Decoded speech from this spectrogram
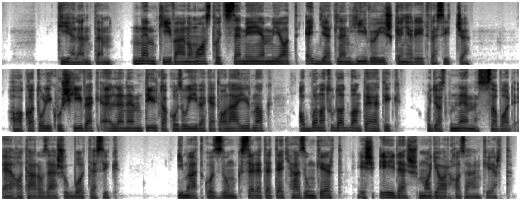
Kijelentem, nem kívánom azt, hogy személyem miatt egyetlen hívő is kenyerét veszítse. Ha a katolikus hívek ellenem tiltakozó éveket aláírnak, abban a tudatban tehetik, hogy azt nem szabad elhatározásukból teszik. Imádkozzunk szeretett egyházunkért és édes magyar hazánkért.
